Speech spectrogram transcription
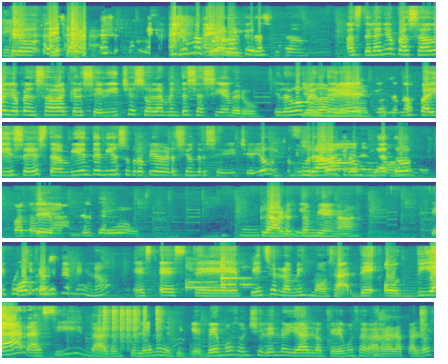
Pero yo me acuerdo que hasta el año pasado yo pensaba que el ceviche solamente se hacía en Perú. Y luego me enteré que los demás países también tenían su propia versión del ceviche. Yo juraba que era un plato de, del Perú. Claro, también, ¿ah? Sí, pues chicas, también, ¿no? Es, este, pienso lo mismo, o sea, de odiar así a los chilenos, decir que vemos un chileno y ya lo queremos agarrar a palos.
